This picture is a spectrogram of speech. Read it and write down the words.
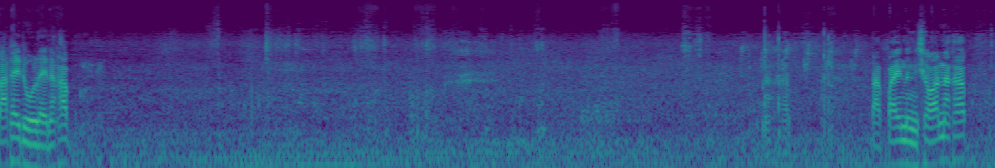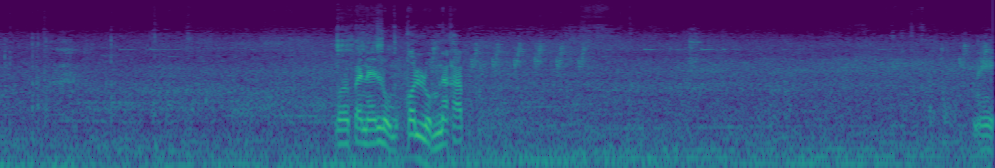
กัสให้ดูเลยนะครับนะครับตักไปหนึ่งช้อนนะครับโรยไปในหลุมก้นหลุมนะครับ นี่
